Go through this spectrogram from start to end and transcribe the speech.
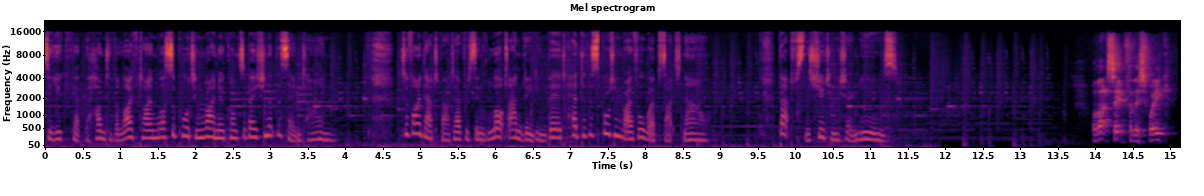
so you can get the hunt of a lifetime while supporting rhino conservation at the same time. To find out about every single lot and leading bid, head to the Sporting Rifle website now. That was the Shooting Show News. Well, that's it for this week.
